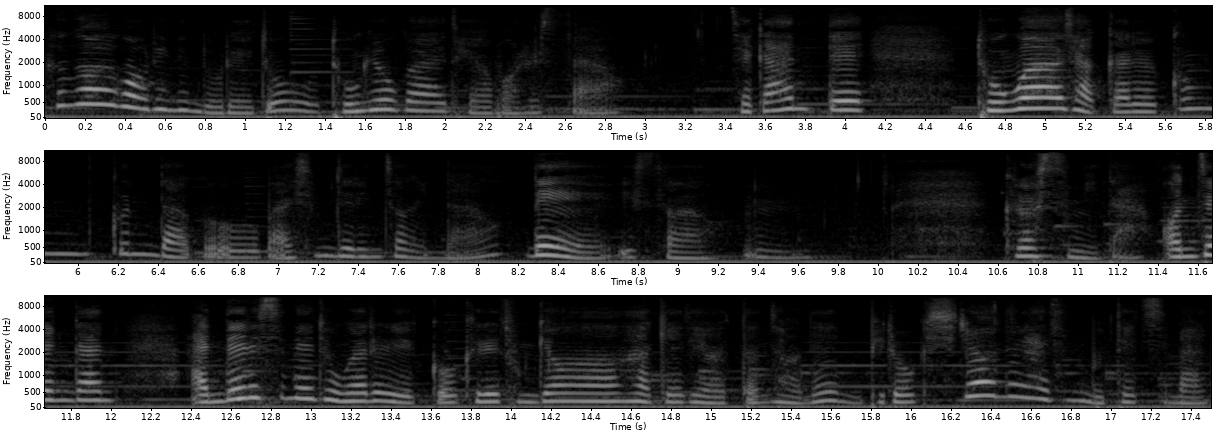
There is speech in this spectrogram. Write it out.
흥얼거리는 노래도 동요가 되어버렸어요. 제가 한때 동화 작가를 꿈꾼다고 말씀드린 적 있나요? 네, 있어요. 음. 그렇습니다. 언젠간 안데르슨의 동화를 읽고 그를 동경하게 되었던 저는 비록 실현을 하진 못했지만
